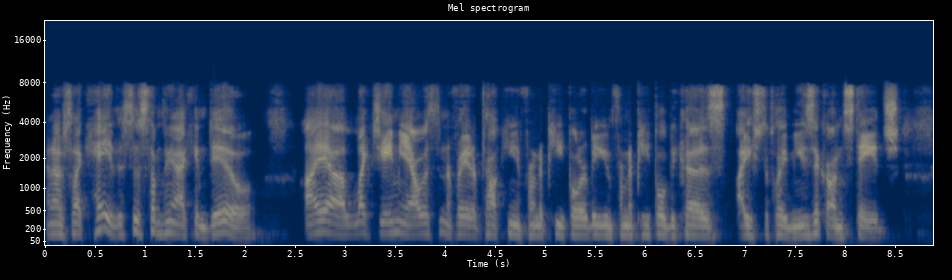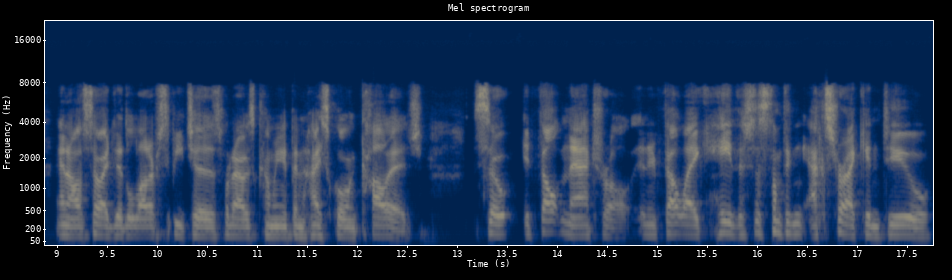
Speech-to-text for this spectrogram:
And I was like, hey, this is something I can do. I, uh, like Jamey, I wasn't afraid of talking in front of people or being in front of people because I used to play music on stage. And also, I did a lot of speeches when I was coming up in high school and college so it felt natural and it felt like, hey, this is something extra I can do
